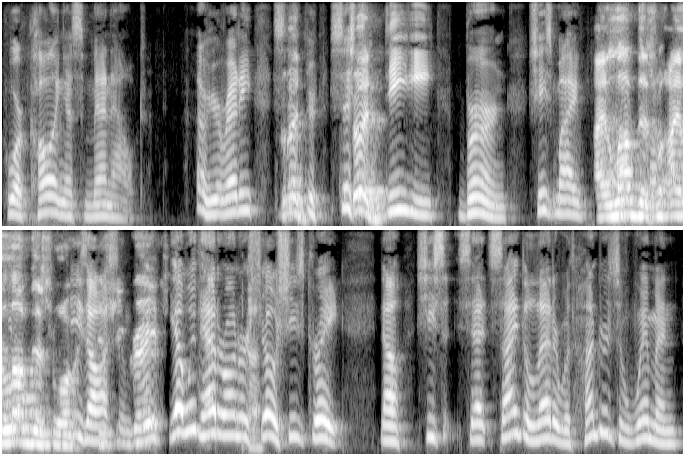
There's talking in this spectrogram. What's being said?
who are calling us men out. Are you ready? Good, Sister, Sister good. Dede Byrne. She's my. I love this. Uh, one. I love this woman. She's Is she awesome. great? Yeah, we've had her on our show. She's great. Now, she said, signed a letter with hundreds of women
